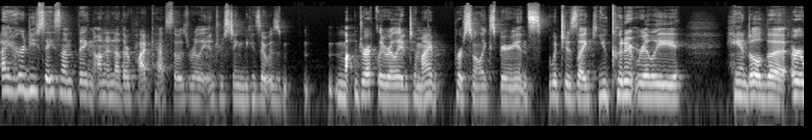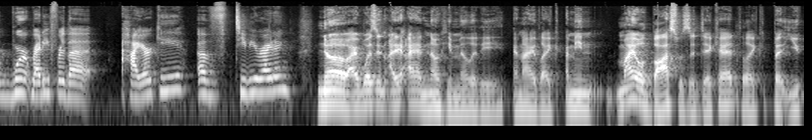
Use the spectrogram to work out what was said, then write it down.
I heard you say something on another podcast that was really interesting because it was m- directly related to my personal experience, which is like you couldn't really handle the or weren't ready for the hierarchy of TV writing. No, I wasn't. I, I had no humility, and I like. I mean, my old boss was a dickhead. Like, but you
